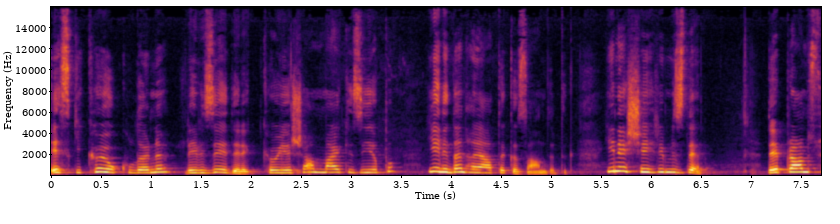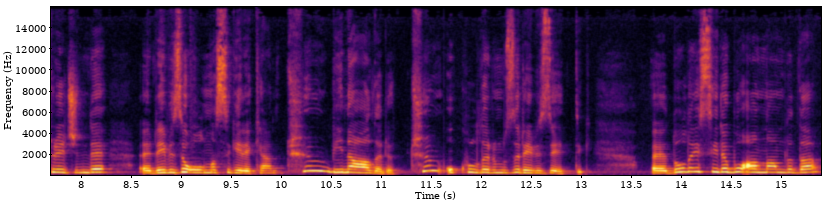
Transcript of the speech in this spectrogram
eski köy okullarını revize ederek köy yaşam merkezi yapıp yeniden hayata kazandırdık. Yine şehrimizde deprem sürecinde revize olması gereken tüm binaları, tüm okullarımızı revize ettik. E, dolayısıyla bu anlamda da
